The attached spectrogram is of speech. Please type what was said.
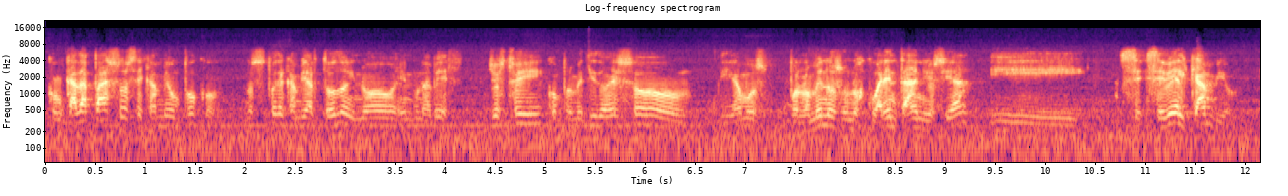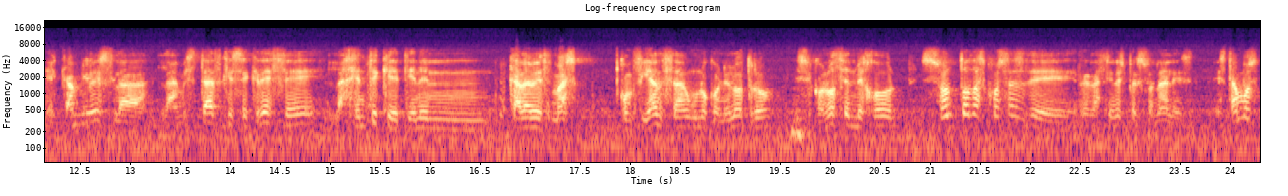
con cada paso se cambia un poco. No se puede cambiar todo y no en una vez. Yo estoy comprometido a eso, digamos, por lo menos unos 40 años ya y se, ve el cambio. El cambio es la, la amistad que se crece, la gente que tienen cada vez más confianza uno con el otro, se conocen mejor. Son todas cosas de relaciones personales. Estamos,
